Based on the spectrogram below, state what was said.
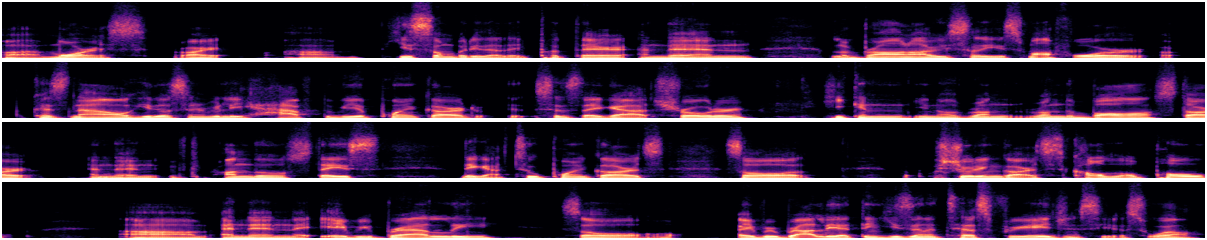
uh, Morris, right? Um, he's somebody that they put there. And then LeBron, obviously, small forward, because now he doesn't really have to be a point guard since they got Schroeder. He can, you know, run run the ball, start, and then if Rondo stays, they got two point guards. So shooting guards, Caldwell Pope, um, and then Avery Bradley. So Avery Bradley, I think he's gonna test free agency as well.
